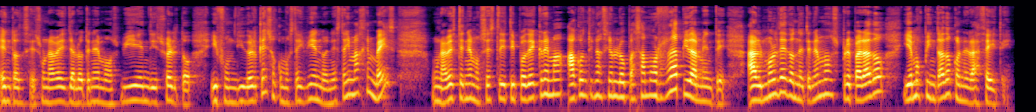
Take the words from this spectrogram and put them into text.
Entonces, una vez ya lo tenemos bien disuelto y fundido el queso, como estáis viendo en esta imagen, ¿veis? Una vez tenemos este tipo de crema, a continuación lo pasamos rápidamente al molde donde tenemos preparado y hemos pintado con el aceite.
